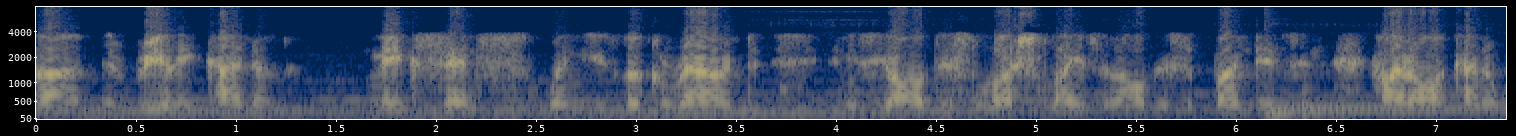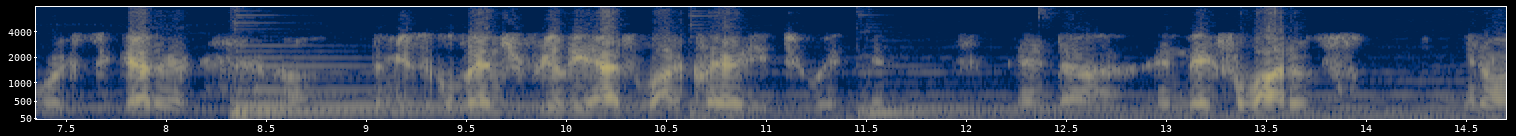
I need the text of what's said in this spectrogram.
Uh, that really kind of makes sense when you look around and you see all this lush life and all this abundance and how it all kind of works together. Um, the musical lens really adds a lot of clarity to it and and uh, and makes a lot of you know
